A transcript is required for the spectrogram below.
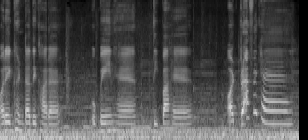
और एक घंटा दिखा रहा है। उपेन है, दीपा है और ट्रैफ़िक है।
